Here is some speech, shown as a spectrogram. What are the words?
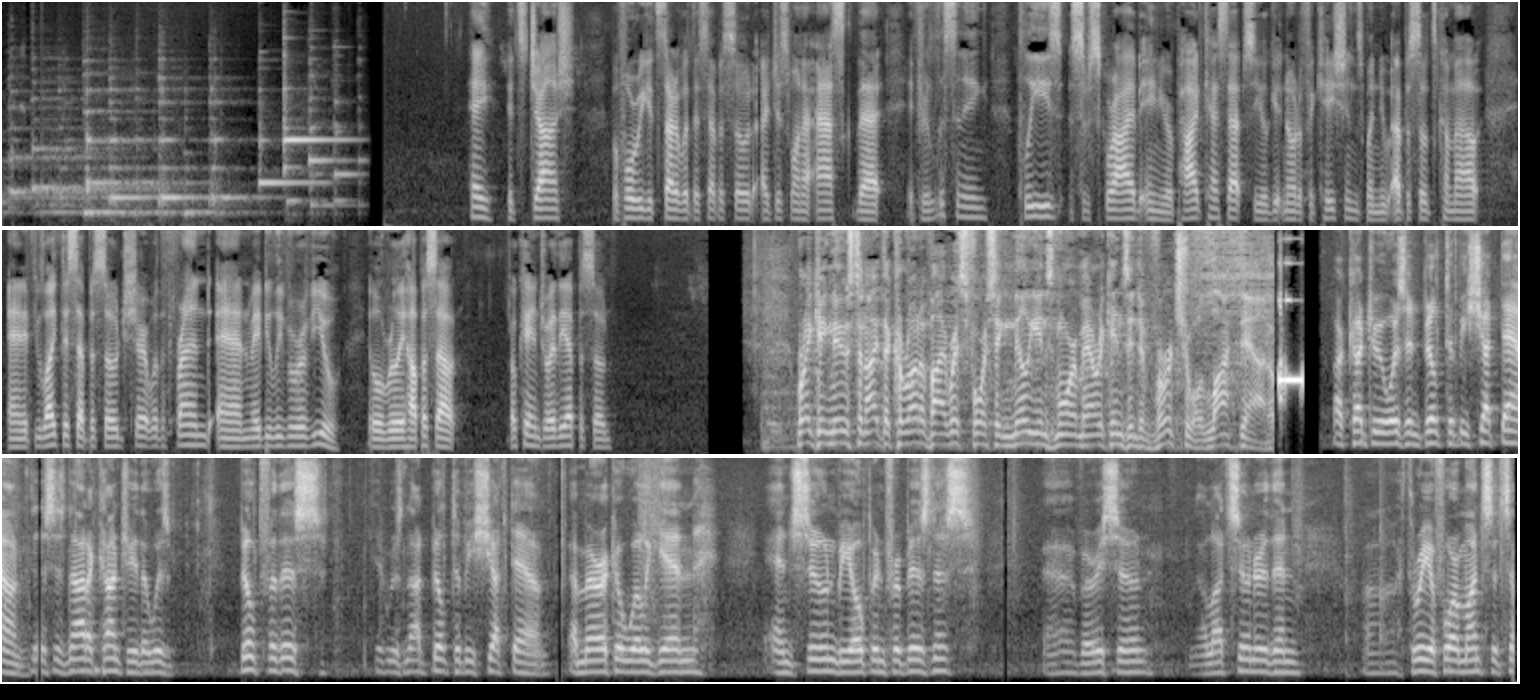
Hey, it's Josh. Before we get started with this episode, I just want to ask that if you're listening, please subscribe in your podcast app so you'll get notifications when new episodes come out. And if you like this episode, share it with a friend and maybe leave a review. It will really help us out. Okay, enjoy the episode. Breaking news tonight the coronavirus forcing millions more Americans into virtual lockdown. Our country wasn't built to be shut down. This is not a country that was built for this. It was not built to be shut down. America will again and soon be open for business, uh, very soon, a lot sooner than uh, three or four months. At some-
